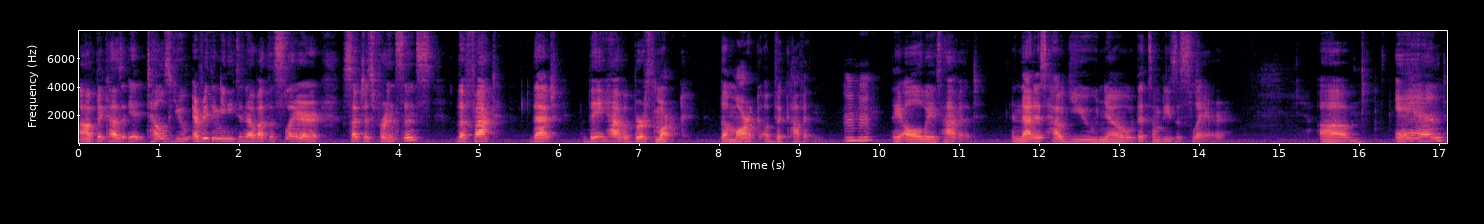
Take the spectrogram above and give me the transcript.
uh, because it tells you everything you need to know about the Slayer, such as, for instance, the fact that they have a birthmark, the mark of the coven. Mm-hmm. They always have it, and that is how you know that somebody's a Slayer. Um, and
